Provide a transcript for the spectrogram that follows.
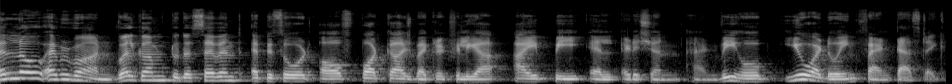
Hello everyone, welcome to the seventh episode of Podcast by Crickphilia IPL edition, and we hope you are doing fantastic.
